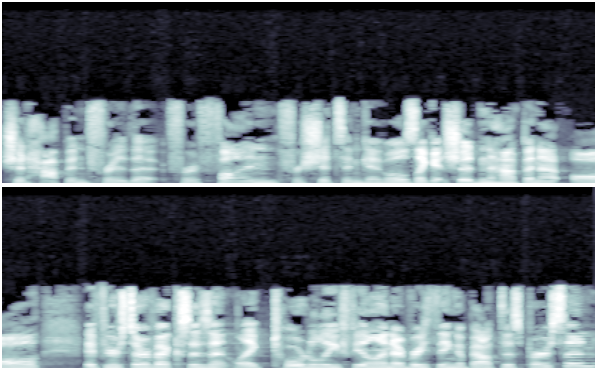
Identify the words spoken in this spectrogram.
should happen for the for fun, for shits and giggles. Like it shouldn't happen at all if your cervix isn't like totally feeling everything about this person?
